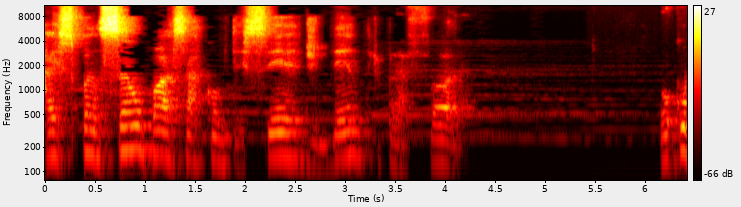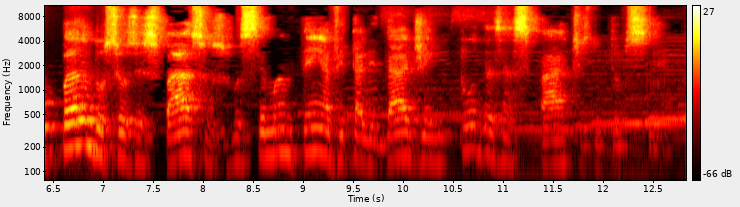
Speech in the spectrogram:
a expansão possa acontecer de dentro para fora. Ocupando os seus espaços, você mantém a vitalidade em todas as partes do teu ser.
